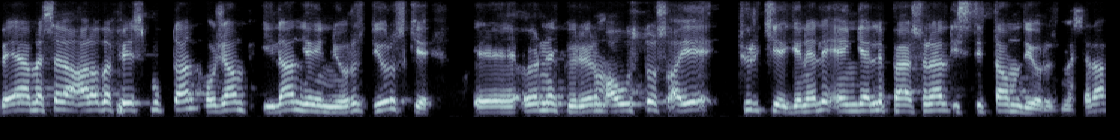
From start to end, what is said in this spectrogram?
veya mesela arada Facebook'tan hocam ilan yayınlıyoruz. Diyoruz ki e, örnek veriyorum Ağustos ayı Türkiye geneli engelli personel istihdam diyoruz mesela.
